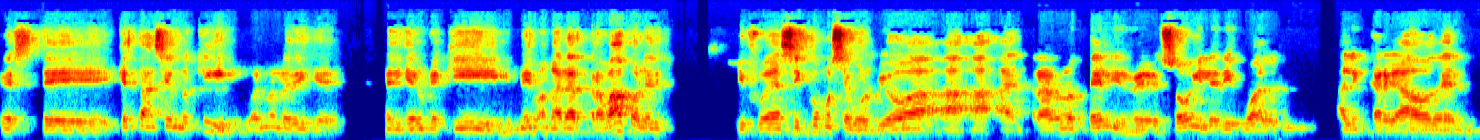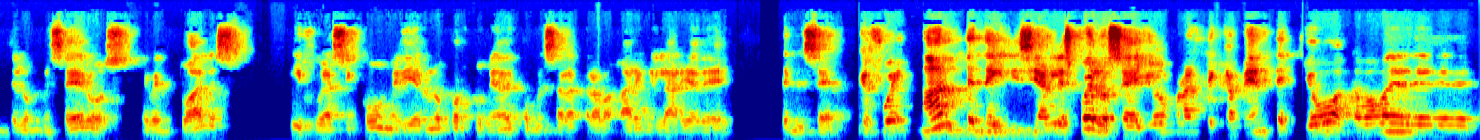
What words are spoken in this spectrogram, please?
este, ¿qué estás haciendo aquí? Bueno, le dije, me dijeron que aquí me iban a dar trabajo, le dije, y fue así como se volvió a, a, entrar al hotel y regresó y le dijo al, al encargado de, de los meseros eventuales, y fue así como me dieron la oportunidad de comenzar a trabajar en el área de, de mesero, que fue antes de iniciar la escuela, o sea, yo prácticamente, yo acababa de,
